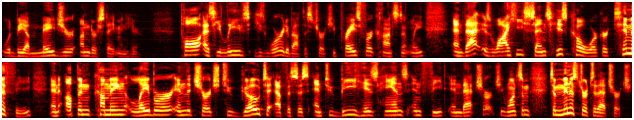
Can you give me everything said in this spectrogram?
would be a major understatement here. Paul, as he leaves, he's worried about this church. He prays for it constantly. And that is why he sends his co worker, Timothy, an up and coming laborer in the church, to go to Ephesus and to be his hands and feet in that church. He wants him to minister to that church.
